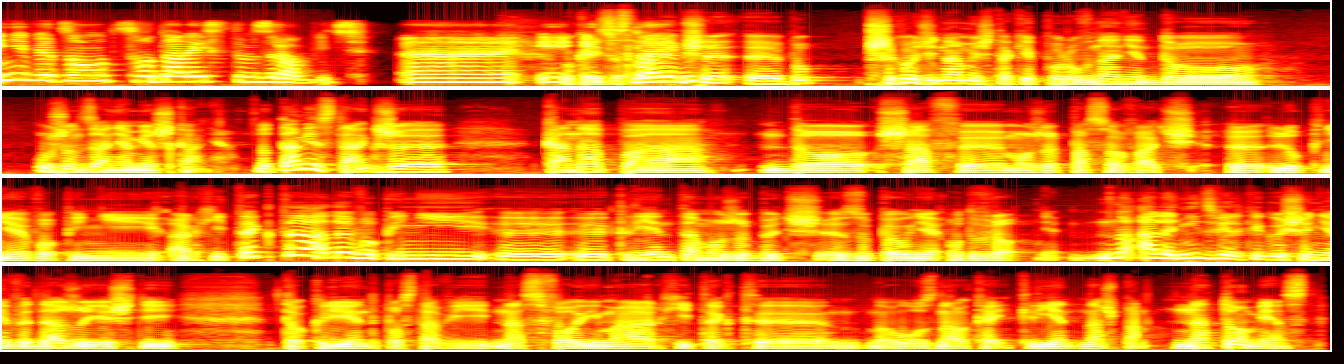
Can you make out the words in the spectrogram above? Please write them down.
i nie wiedzą, co dalej z tym zrobić. E, I, Okej, i zastanawiam tutaj się, e, bo przychodzi na myśl takie porównanie do urządzania mieszkania. No tam jest tak, że kanapa do szafy może pasować e, lub nie w opinii architekta, ale w opinii e, e, klienta może być zupełnie odwrotnie. No ale nic wielkiego się nie wydarzy, jeśli to klient postawi na swoim, a architekt no, uzna, ok, klient nasz pan. Natomiast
